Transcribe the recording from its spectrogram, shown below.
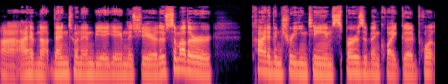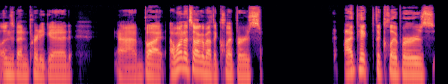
Uh, I have not been to an NBA game this year. There's some other kind of intriguing teams. Spurs have been quite good. Portland's been pretty good. Uh, but I want to talk about the Clippers. I picked the Clippers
